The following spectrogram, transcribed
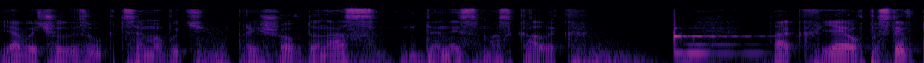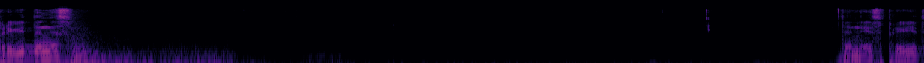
Я ви чули звук, це, мабуть, прийшов до нас Денис Маскалик. Так, я його впустив. Привіт, Денис. Денис, привіт.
